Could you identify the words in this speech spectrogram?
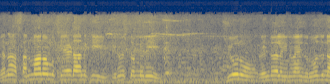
ఘన సన్మానం చేయడానికి ఇరవై తొమ్మిది జూను రెండు వేల ఇరవై ఐదు రోజున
